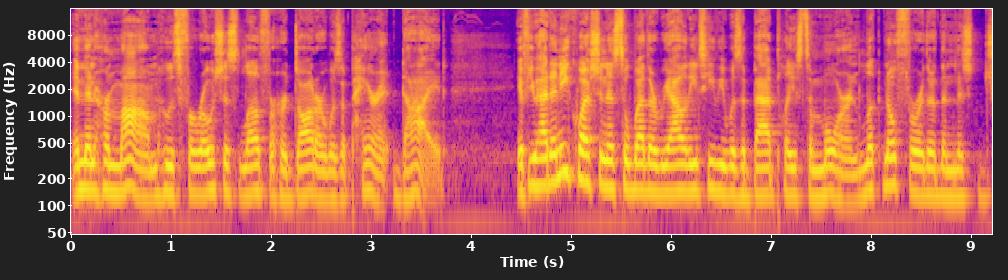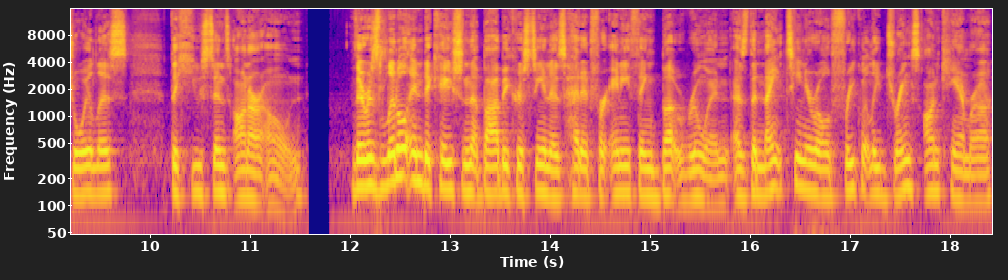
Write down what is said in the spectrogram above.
and then her mom, whose ferocious love for her daughter was apparent, died. If you had any question as to whether reality TV was a bad place to mourn, look no further than this joyless The Houstons on Our Own. There is little indication that Bobbi Kristina is headed for anything but ruin, as the 19 year old frequently drinks on camera,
